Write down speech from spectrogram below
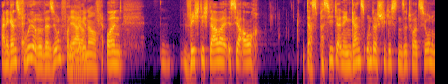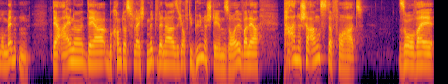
Eine ganz frühere äh, Version von ja, dir. Ja, genau. Und wichtig dabei ist ja auch, das passiert ja in den ganz unterschiedlichsten Situationen und Momenten. Der eine, der bekommt das vielleicht mit, wenn er sich auf die Bühne stehen soll, weil er panische Angst davor hat. So, weil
